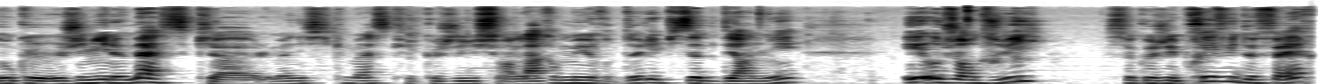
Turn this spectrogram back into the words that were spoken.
Donc euh, j'ai mis le masque, euh, le magnifique masque que j'ai eu sur l'armure de l'épisode dernier. Et aujourd'hui, ce que j'ai prévu de faire,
